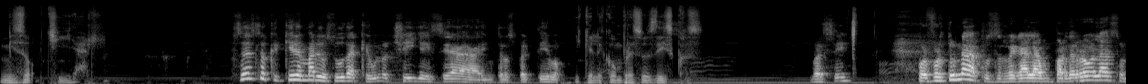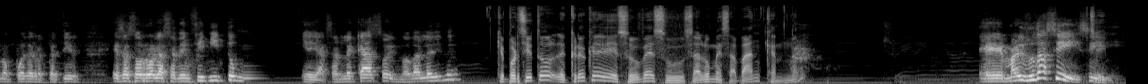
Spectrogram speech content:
Me hizo chillar. Pues es lo que quiere Mario Duda, que uno chille y sea introspectivo. Y que le compre sus discos. Pues sí. Por fortuna, pues regala un par de rolas, uno puede repetir esas dos rolas en infinitum y hacerle caso y no darle dinero. Que por cierto, creo que sube sus álbumes a Bandcamp, ¿no? Eh, Mario Duda sí, sí, Sí.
